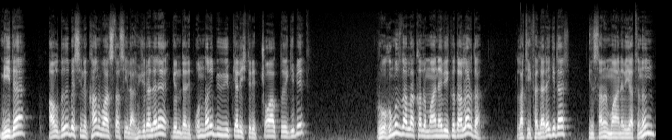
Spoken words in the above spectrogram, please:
Mide aldığı besini kan vasıtasıyla hücrelere gönderip onları büyüyüp geliştirip çoğalttığı gibi ruhumuzla alakalı manevi gıdalar da latifelere gider. İnsanın maneviyatının,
